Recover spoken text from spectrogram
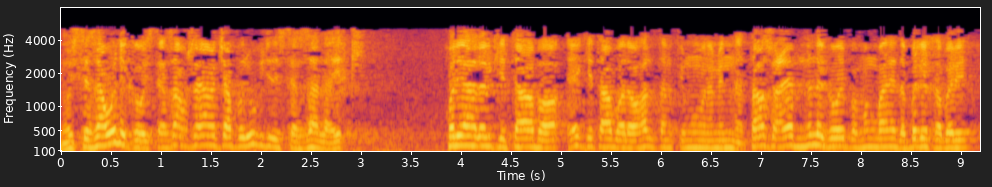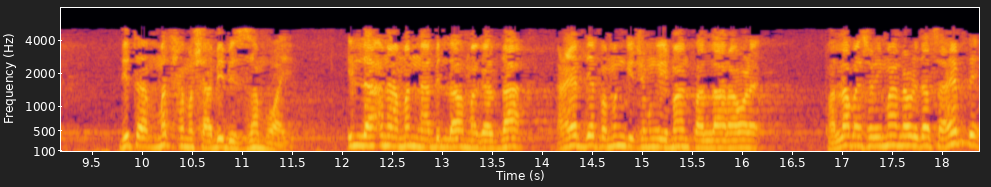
نو استهزاء ولې کوي استهزاء خو هغه چا په روګ چې استهزاء لایق قل یا اهل الكتاب اے کتاب ولو هل تنقمون منا تاسو عیب نه لګوي په موږ باندې د بلې خبرې دته مدح مشابه بالزم وای الا انا مننا بالله مگر دا عیب دې په موږ کې چې موږ ایمان په الله راوړ په الله باندې ایمان راوړ دا صاحب دې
